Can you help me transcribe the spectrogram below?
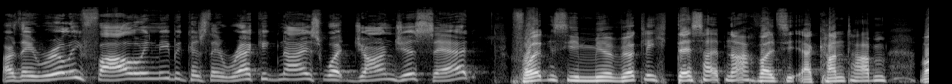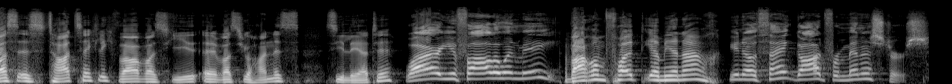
Are they really following me because they recognize what John just said? Folgen sie mir wirklich deshalb nach, weil sie erkannt haben, was es tatsächlich war, was, Je äh, was Johannes sie lehrte? Why are you following me? Warum folgt ihr mir nach? You know, thank God for ministers,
